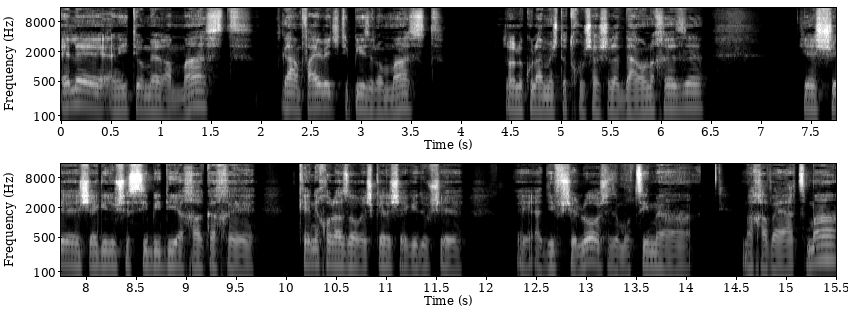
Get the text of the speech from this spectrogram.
אלה אני הייתי אומר המאסט, גם 5-HTP זה לא מאסט, לא לכולם יש את התחושה של הדאון אחרי זה. יש אה, שיגידו ש-CBD אחר כך אה, כן יכול לעזור, יש כאלה שיגידו שעדיף שלא, שזה מוציא מה, מהחוויה עצמה.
